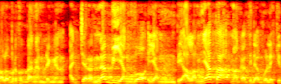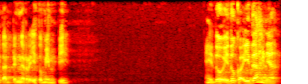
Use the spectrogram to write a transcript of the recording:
kalau bertentangan dengan ajaran Nabi yang yang di alam nyata, maka tidak boleh kita dengar itu mimpi. Itu itu kaidahnya.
